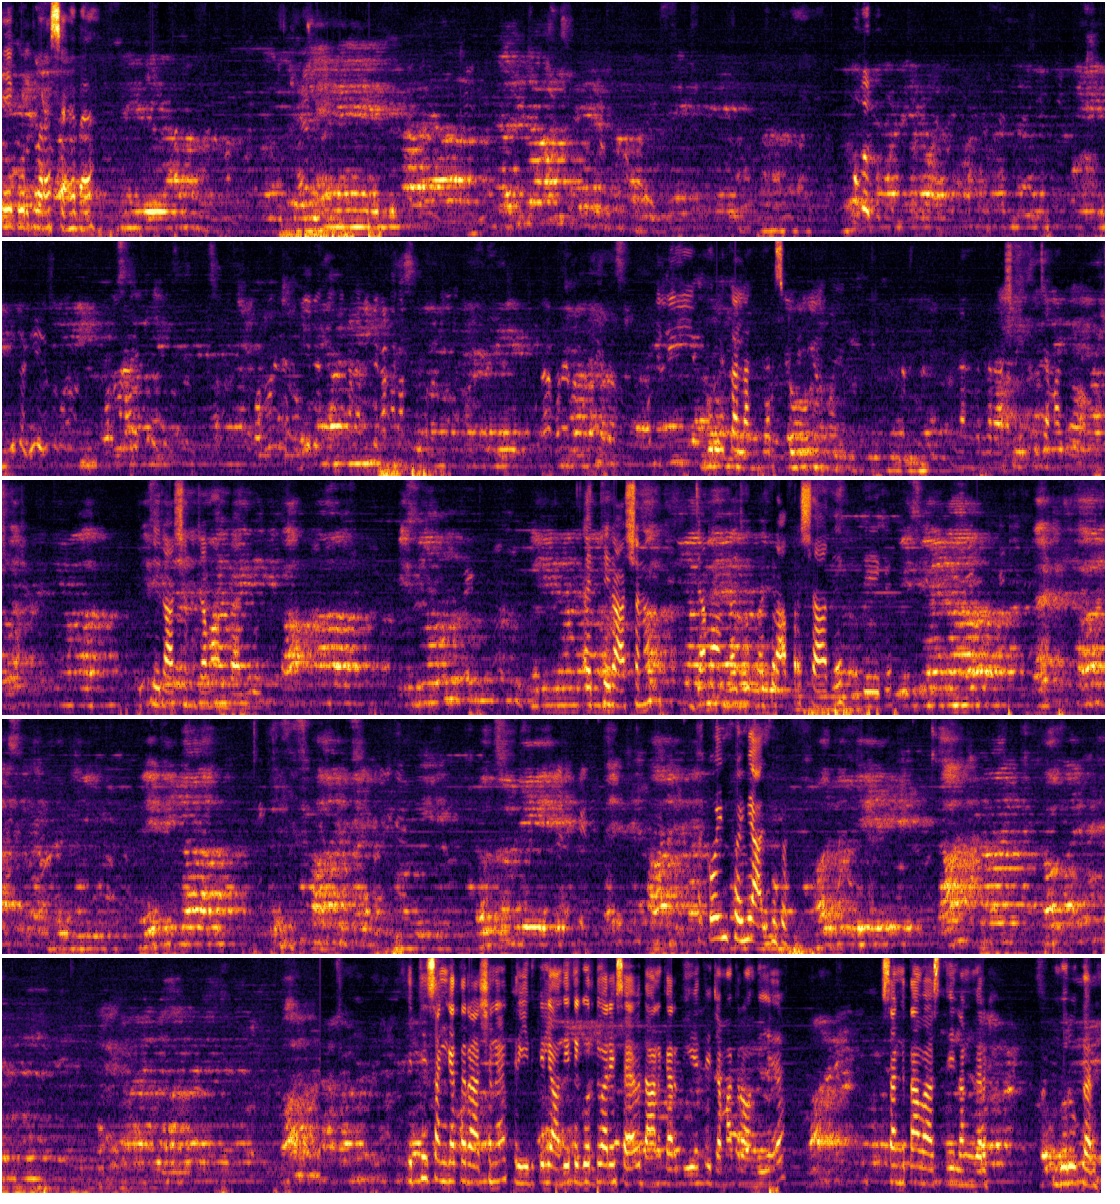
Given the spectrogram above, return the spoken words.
ਇਹ ਗੁਰਦੁਆਰਾ ਸਾਹਿਬ ਹੈ ਗੁਰੂ का लंगर स्टोर ਲੰਗਰ ਦਾ ਰਾਸ਼ਨ ਇੱਥੇ ਜਮ੍ਹਾਂ ਕਰਵਾਓ ਇੱਥੇ ਰਾਸ਼ਨ ਜਮ੍ਹਾਂ ਹੁੰਦਾ ਹੈ ਇੱਥੇ ਰਾਸ਼ਨ ਜਮ੍ਹਾਂ ਹੁੰਦਾ ਜੋ ਕੜਾ ਪ੍ਰਸ਼ਾਦ ਦੇਖ ਕੋਈ ਨਹੀਂ ਕੋਈ ਨਹੀਂ ਆ ਜਾਊਗਾ ਇੱਥੇ ਸੰਗਤ ਰਾਸ਼ਨ ਖਰੀਦ ਕੇ ਲਿਆਉਂਦੀ ਤੇ ਗੁਰਦੁਆਰੇ ਸਾਹਿਬ ਦਾਨ ਕਰਦੀ ਹੈ ਤੇ ਜਮ੍ਹਾਂ ਕਰਾਉਂਦੀ ਹੈ। ਸੰਗਤਾਂ ਵਾਸਤੇ ਲੰਗਰ, ਗੁਰੂ ਘਰ।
